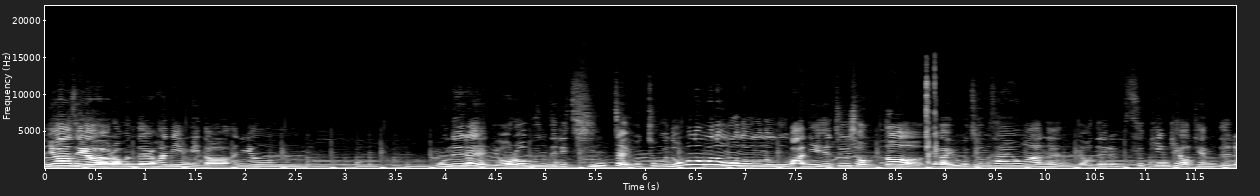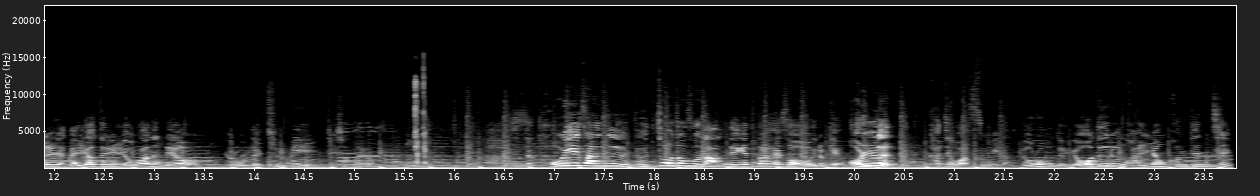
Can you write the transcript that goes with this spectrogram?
안녕하세요 여러분들 환희입니다 안녕 오늘은 여러분들이 진짜 요청을 너무너무너무너무너무 많이 해주셨던 제가 요즘 사용하는 여드름 스킨케어 템들을 알려드리려고 하는데요 여러분들 준비되셨나요? 아, 진짜 더 이상은 늦춰져서는 안 되겠다 해서 이렇게 얼른 가지고 왔습니다. 여러분들 여드름 관련 컨텐츠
